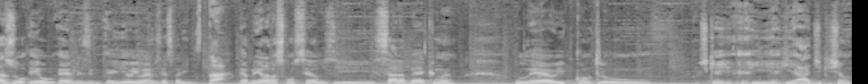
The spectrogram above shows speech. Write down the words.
Casou eu, Hermes, eu e o Hermes Gasparini. Tá. Gabriela Vasconcelos e Sara Beckman. O Larry contra o. Acho que é, é, é Riad que chama.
